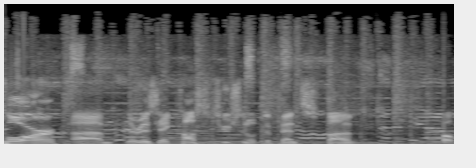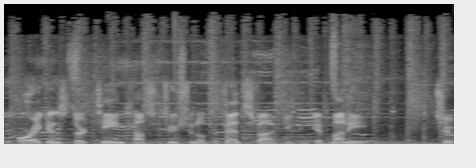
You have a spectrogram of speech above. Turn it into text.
More, um, there is a constitutional defense fund called Oregon's 13 Constitutional Defense Fund. You can give money to.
